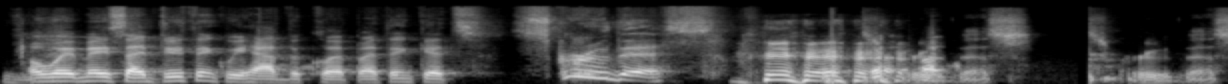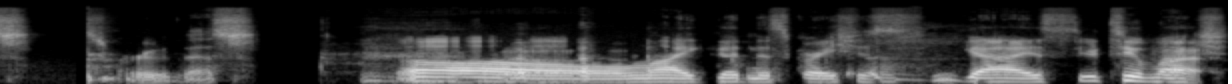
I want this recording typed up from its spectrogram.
Oh wait, Mace, I do think we have the clip. I think it's screw this. screw this. Screw this. Screw this. Oh my goodness gracious, you guys, you're too much.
